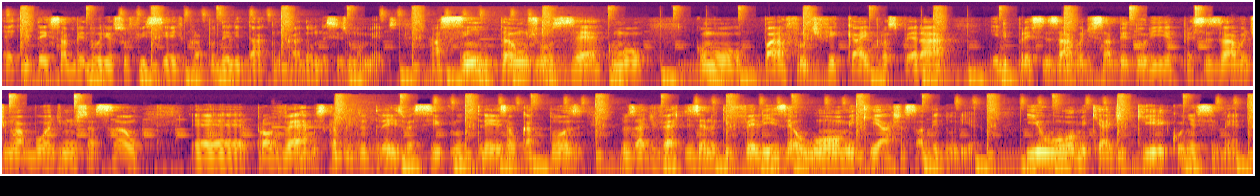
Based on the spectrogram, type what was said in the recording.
é que tem sabedoria suficiente para poder lidar com cada um desses momentos. Assim, então, José, como, como para frutificar e prosperar, ele precisava de sabedoria, precisava de uma boa administração. É, Provérbios capítulo 3, versículo 13 ao 14, nos adverte dizendo que feliz é o homem que acha sabedoria e o homem que adquire conhecimento,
